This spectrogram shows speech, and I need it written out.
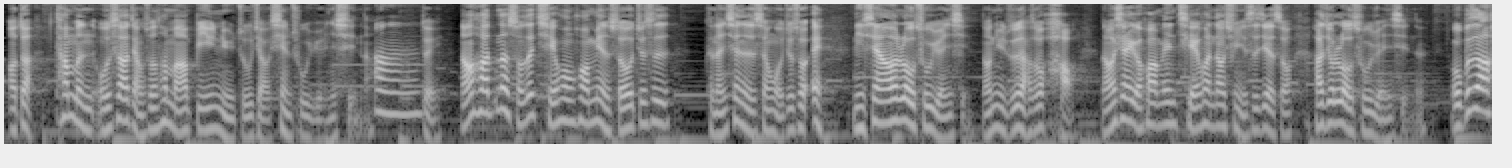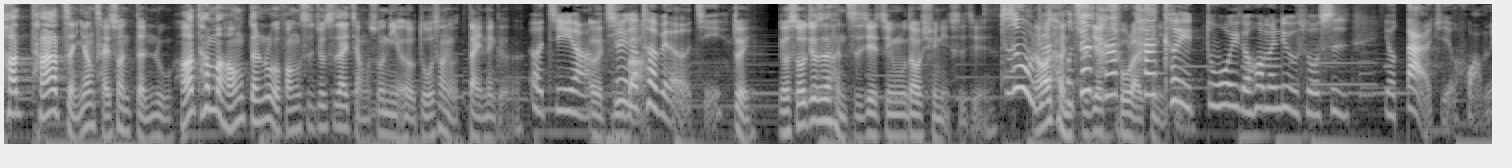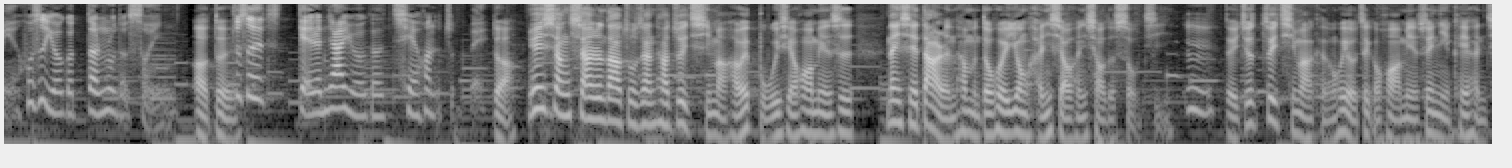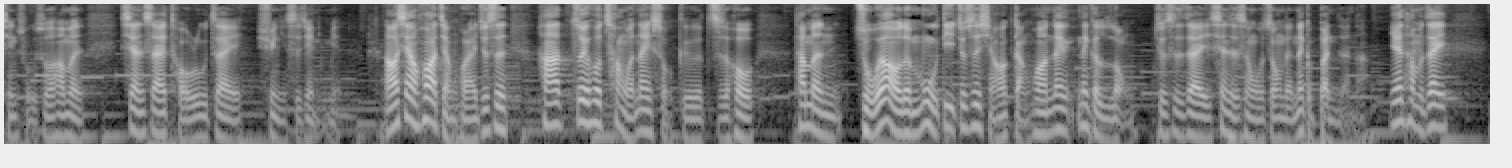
哦，对、啊，他们我是要讲说他们要逼女主角现出原形啊。嗯，对。然后他那时候在切换画面的时候，就是。可能现实生活就说，哎、欸，你现在要露出原形，然后女主角说好，然后下一个画面切换到虚拟世界的时候，他就露出原形了。我不知道他他要怎样才算登录，好像他们好像登录的方式就是在讲说你耳朵上有戴那个耳机啊，耳机是一个特别的耳机。对，有时候就是很直接进入到虚拟世界，就是我觉得很直接出来，它可以多一个画面，例如说是。有戴耳机的画面，或是有一个登录的声音哦，对，就是给人家有一个切换的准备。对啊，因为像《夏日大作战》，它最起码还会补一些画面，是那些大人他们都会用很小很小的手机。嗯，对，就最起码可能会有这个画面，所以你也可以很清楚说他们现在是在投入在虚拟世界里面。然后现在话讲回来，就是他最后唱完那首歌之后。他们主要的目的就是想要感化那那个龙，就是在现实生活中的那个本人啊，因为他们在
